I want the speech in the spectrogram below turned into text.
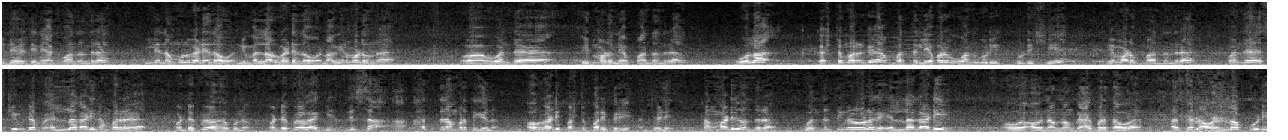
ಇದು ಹೇಳ್ತೀನಿ. ಯಾಕಪ್ಪ ಅಂತಂದ್ರೆ, ಇಲ್ಲಿ ನಮ್ಮನ್ನು ಗಾಡಿ ಇದಾವೆ ನಿಮ್ಮೆಲ್ಲರೂ ಗಾಡಿ ಇದಾವೆ ನಾವು ಏನು ಮಾಡೋಣ ಒಂದು ಇದು ಮಾಡೋಣ ಯಪ್ಪ ಅಂತಂದ್ರೆ, ಓಲಾ ಕಸ್ಟಮರ್ಗೆ ಮತ್ತು ಲೇಬರ್ಗೆ ಒಂದು ಗುಡಿ ಕುಡಿಸಿ ಏನು ಮಾಡಪ್ಪ ಅಂತಂದ್ರೆ ಒಂದು ಸ್ಕೀಮ್ ಟೈಪ್ ಎಲ್ಲ ಗಾಡಿ ನಂಬರ್ ಒಂದು ಡಬ್ಬಿ ಒಳಗೆ ಹಾಕೋಣ ಒಂದು ಡಬ್ಬಿ ಒಳಗೆ ಹಾಕಿ ದಿವಸ ಹತ್ತು ನಂಬರ್ ತೆಗೀನ ಅವ್ರ ಗಾಡಿ ಫಸ್ಟ್ ಪರಿಪಿರಿ ಅಂಥೇಳಿ ಹಂಗೆ ಮಾಡಿದ್ವಿ ಅಂದ್ರೆ ಒಂದು ತಿಂಗಳೊಳಗೆ ಎಲ್ಲ ಗಾಡಿ ಅವು ಅವು ನಮ್ಮ ನಮ್ಮ ಕಾಯಾಗ ಬರ್ತಾವೆ. ಅದಕ್ಕೆ ನಾವು ಎಲ್ಲ ಕೂಡಿ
